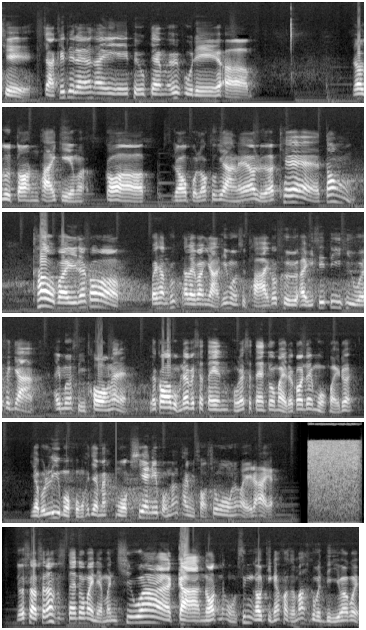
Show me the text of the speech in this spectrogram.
เค จากคลิปที่แล้วในฟิลแกม Every Full Day เอ่อเราดูตอนท้ายเกมอะก็เราปลดล็อกทุกอย่างแล้ว เหลือแค่ต้องเข้าไปแล้วก็ไปทำทุกอะไรบางอย่างที่เมืองสุดท้ายก็คือไอซิตี้ฮิลสักอย่างไอเมืองสีทองนั่นแหละแล้วก็ผมได้ไปสแตนผมได้สแตนตัวใหม่แล้วก็ได้หมวกใหม่ด้วย อย่าบุลลี่หมวกผมเข้าใจไหมหมวกเชี่ยนี่ผมนั่งทำอยู่สองชั่วโมงนะกว่าจะได้อะ ดี๋ยวสำหรับสแตนของสแตนตัวใหม่เนี่ยมันชื่อว่าการน็อตนะผมซึ่งเอาจริงนะความสามารถคือมันดีมากเว้ย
